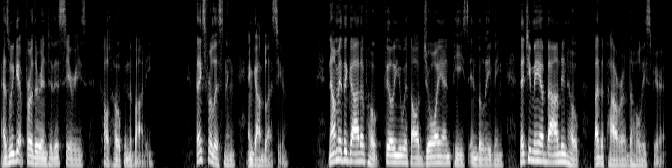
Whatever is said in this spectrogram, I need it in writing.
as we get further into this series called Hope in the Body. Thanks for listening, and God bless you. Now may the God of hope fill you with all joy and peace in believing, that you may abound in hope by the power of the Holy Spirit.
